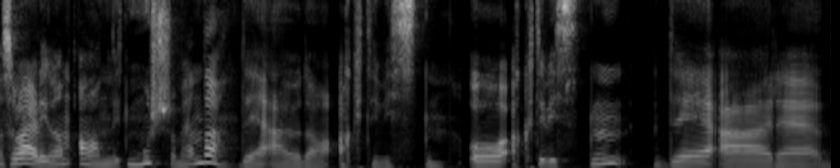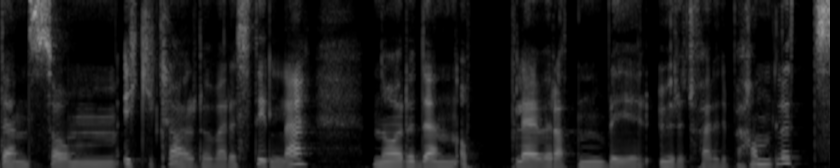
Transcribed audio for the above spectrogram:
Og så er det jo en annen litt morsom en, da. Det er jo da aktivisten. Og aktivisten, det er eh, den som ikke klarer å være stille når den opplever at den blir urettferdig behandlet.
